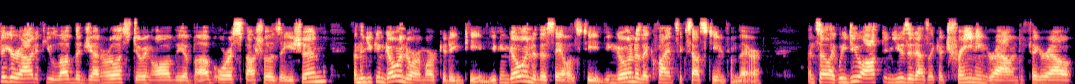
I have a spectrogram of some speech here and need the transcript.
Figure out if you love the generalist doing all of the above or a specialization. And then you can go into our marketing team. You can go into the sales team. You can go into the client success team from there. And so like we do often use it as like a training ground to figure out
